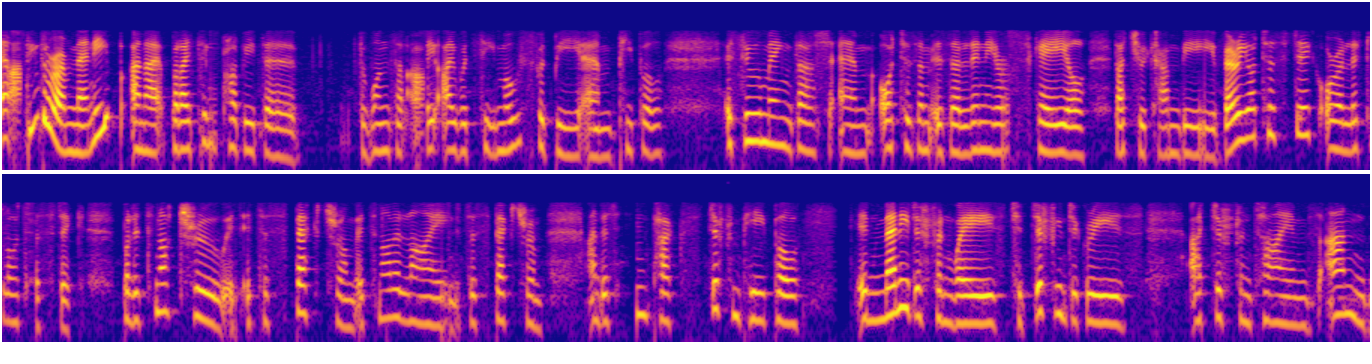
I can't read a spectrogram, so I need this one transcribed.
Uh, I think there are many, and I, but I think probably the the ones that I, I would see most would be um, people assuming that um, autism is a linear scale, that you can be very autistic or a little autistic, but it's not true. It, it's a spectrum. It's not a line. It's a spectrum, and it impacts different people in many different ways to different degrees at different times, and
